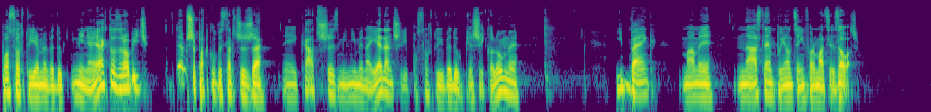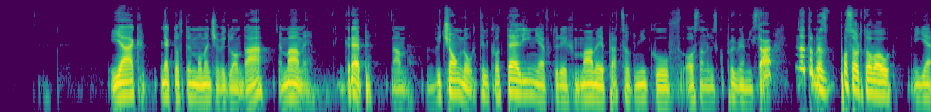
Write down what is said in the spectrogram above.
posortujemy według imienia. Jak to zrobić? W tym przypadku wystarczy, że K3 zmienimy na 1, czyli posortuj według pierwszej kolumny i bank mamy następujące informacje. Zobacz. Jak, jak to w tym momencie wygląda? Mamy grep nam wyciągnął tylko te linie, w których mamy pracowników o stanowisku programista, natomiast posortował je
